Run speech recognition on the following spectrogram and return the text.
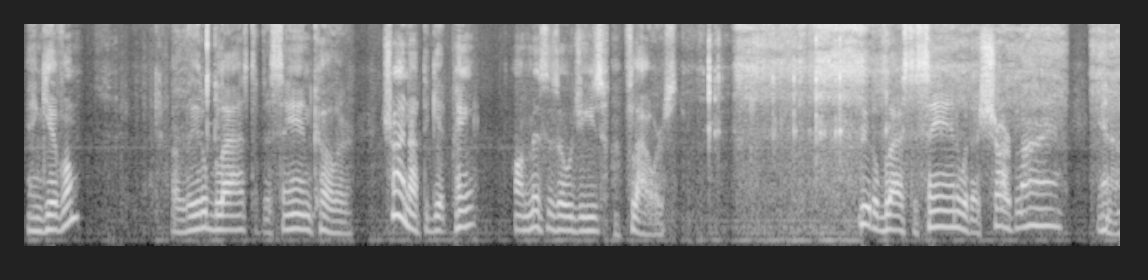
and give them a little blast of the sand color. Try not to get paint on Mrs. OG's flowers. Little blast of sand with a sharp line and a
